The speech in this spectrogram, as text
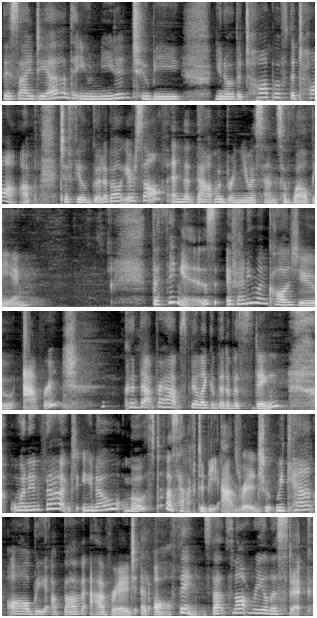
This idea that you needed to be, you know, the top of the top to feel good about yourself and that that would bring you a sense of well being. The thing is, if anyone calls you average, could that perhaps feel like a bit of a sting? When in fact, you know, most of us have to be average. We can't all be above average at all things. That's not realistic.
